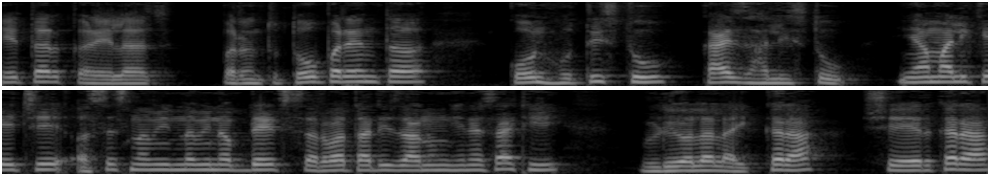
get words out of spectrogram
हे तर कळेलच. परंतु तोपर्यंत कोण होतीस तू काय झालीस तू या मालिकेचे असेच नवीन नवीन अपडेट्स सर्वात आधी जाणून घेण्यासाठी व्हिडिओला लाईक करा शेअर करा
